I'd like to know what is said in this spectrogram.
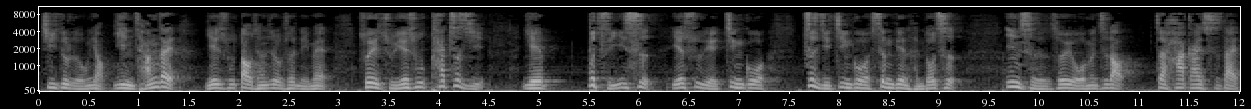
基督的荣耀隐藏在耶稣道成肉身里面。所以主耶稣他自己也不止一次，耶稣也进过自己进过圣殿很多次。因此，所以我们知道在哈该时代。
